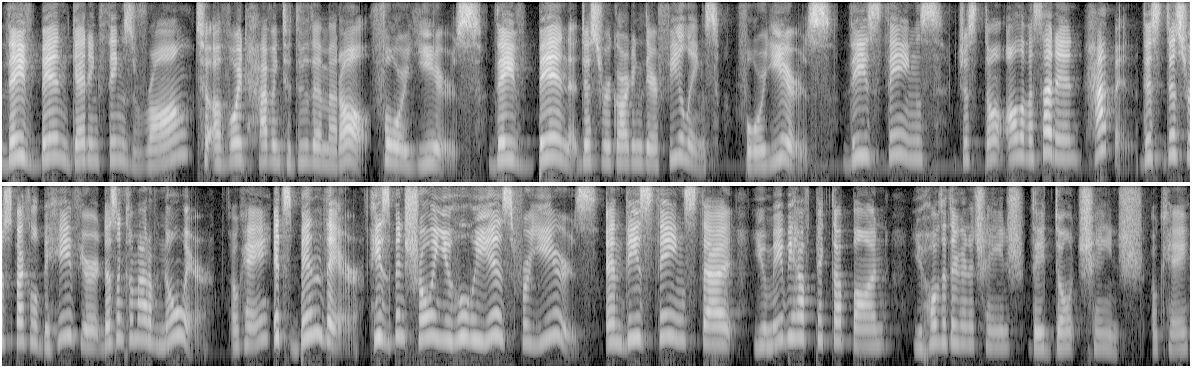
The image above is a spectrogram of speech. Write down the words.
They've been getting things wrong to avoid having to do them at all for years. They've been disregarding their feelings for years. These things just don't all of a sudden happen. This disrespectful behavior doesn't come out of nowhere. Okay? It's been there. He's been showing you who he is for years. And these things that you maybe have picked up on, you hope that they're gonna change, they don't change. Okay?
